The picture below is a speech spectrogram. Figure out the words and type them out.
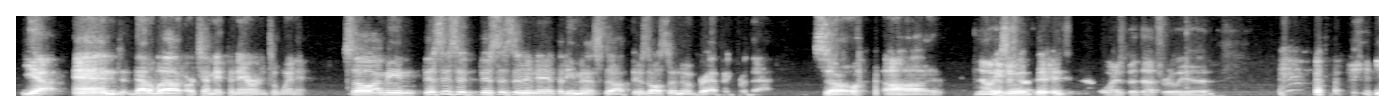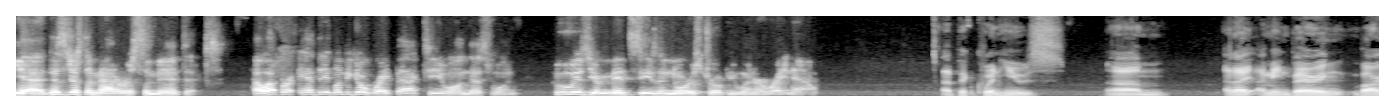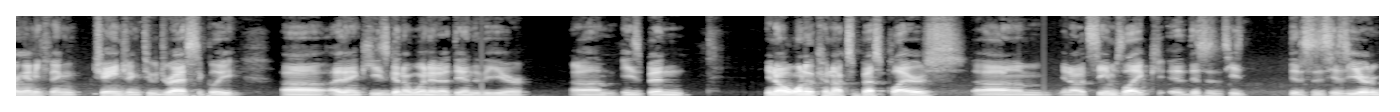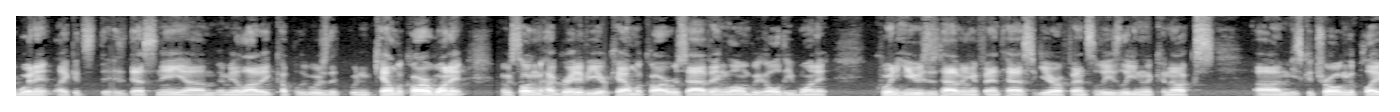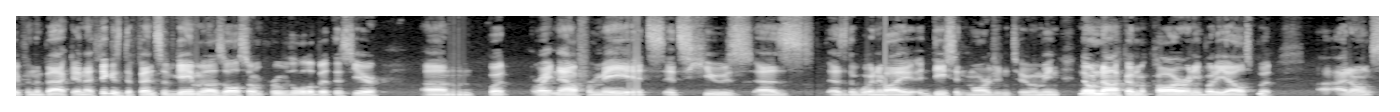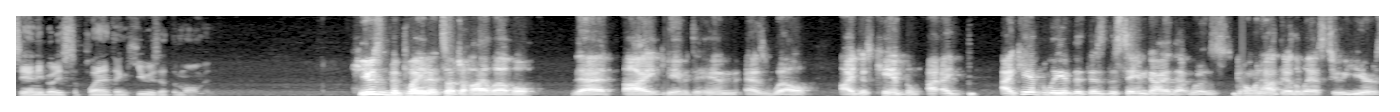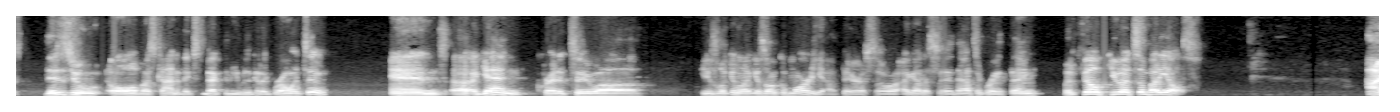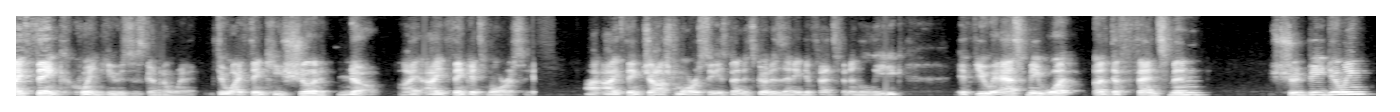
yeah, and that allowed Artemi Panarin to win it. So I mean, this isn't this isn't an Anthony messed up. There's also no graphic for that. So uh, No, he's just a- it's- wise, but that's really it. yeah, this is just a matter of semantics. However, Anthony, let me go right back to you on this one. Who is your midseason Norris Trophy winner right now? I picked Quinn Hughes. Um, and I, I mean, barring barring anything changing too drastically, uh, I think he's going to win it at the end of the year. Um, he's been, you know, one of the Canucks' best players. Um, you know, it seems like this is he's this is his year to win it. Like it's his destiny. Um, I mean, a lot of couple of was that when Cale Makar won it, I was talking about how great of a year Cale Makar was having. Lo and behold, he won it. Quinn Hughes is having a fantastic year offensively. He's leading the Canucks. Um, he's controlling the play from the back end. I think his defensive game has also improved a little bit this year. Um, but right now, for me, it's it's Hughes as as the winner by a decent margin too. I mean, no knock on Makar or anybody else, but I don't see anybody supplanting Hughes at the moment. Hughes has been playing at such a high level that I gave it to him as well. I just can't. Be- I I- can't believe that this is the same guy that was going out there the last two years. This is who all of us kind of expected he was going to grow into. And uh, again, credit to uh, he's looking like his uncle Marty out there. So I got to say that's a great thing. But Phil, you had somebody else. I think Quinn Hughes is going to win it. Do I think he should? No. I, I think it's Morrissey. I, I think Josh Morrissey has been as good as any defenseman in the league. If you ask me what a defenseman should be doing,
